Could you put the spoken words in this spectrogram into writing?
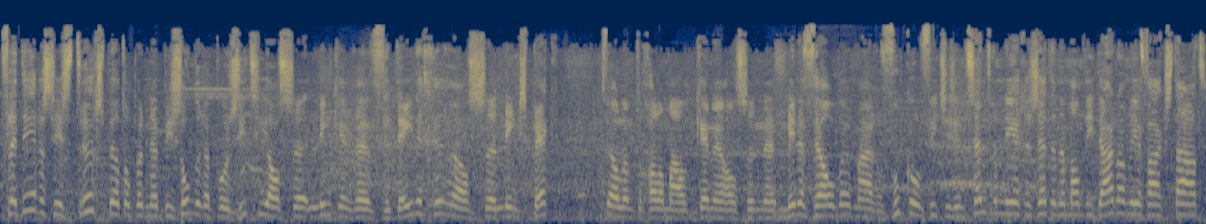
Flederis is terug, speelt op een bijzondere positie als linker verdediger, als linksback. Terwijl we hem toch allemaal kennen als een middenvelder. Maar Vukovic is in het centrum neergezet. En de man die daar dan weer vaak staat,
